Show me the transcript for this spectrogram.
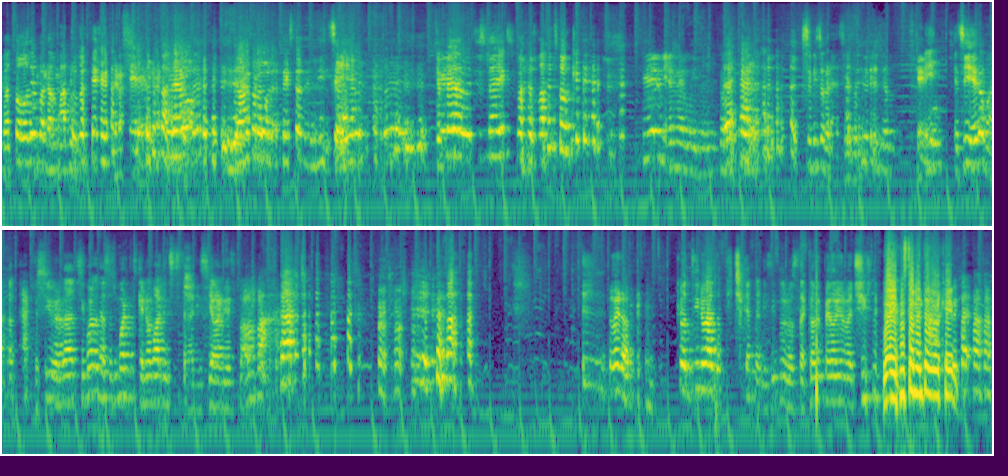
Cuánto odio a Guanajuato, güey. Ya vas como la texta del Sí. Lince. ¿Qué pedo? ¿Es una ex Guanajuato qué? Se me hizo gracioso. Sí, era humano. Ah, pues sí, ¿verdad? Si guardan a sus muertos, que no guarden sus tradiciones, papá. bueno, continuando. Pinche catolicismo nos sacó de pedo bien machín. Güey, justamente Durkheim. Pa-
